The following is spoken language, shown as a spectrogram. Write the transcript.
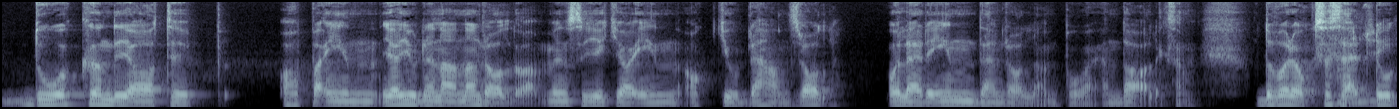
då kunde jag typ hoppa in, jag gjorde en annan roll då, men så gick jag in och gjorde hans roll och lärde in den rollen på en dag. Liksom. Då var det också så här, då,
